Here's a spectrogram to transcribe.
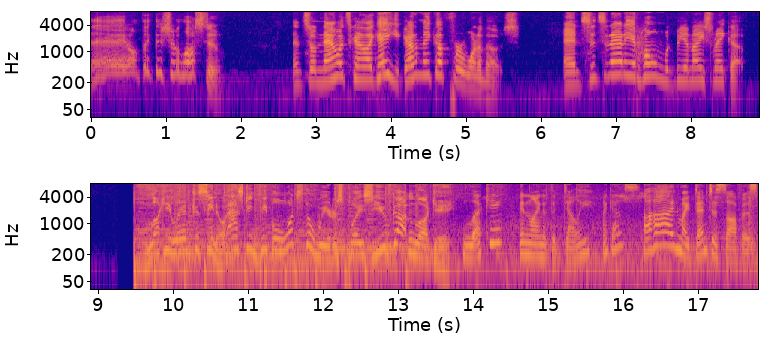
eh, they don't think they should have lost to. And so now it's kind of like, hey, you got to make up for one of those. And Cincinnati at home would be a nice makeup. Lucky Land Casino asking people what's the weirdest place you've gotten lucky? Lucky? In line at the deli, I guess? Aha, in my dentist's office.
